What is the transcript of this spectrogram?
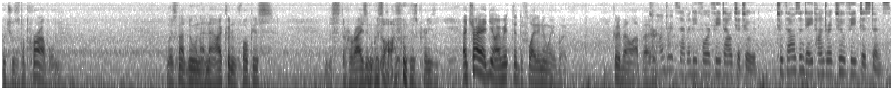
which was the problem. But it's not doing that now. I couldn't focus. The, the horizon was off. it was crazy. I tried, you know, I went, did the flight anyway, but could have been a lot better. 274 feet altitude. 2,802 feet distance.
